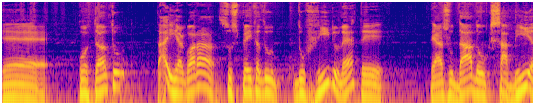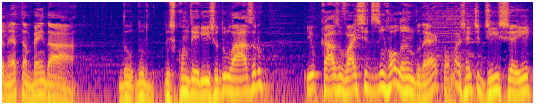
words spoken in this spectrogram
É, portanto, tá aí. Agora suspeita do, do filho, né? Ter, ter ajudado ou que sabia, né? Também da do, do, do esconderijo do Lázaro. E o caso vai se desenrolando, né? Como a gente disse aí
